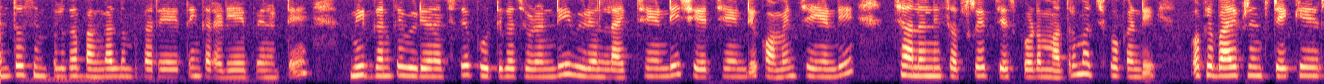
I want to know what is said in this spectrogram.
ఎంతో సింపుల్గా బంగాళదుంప కర్రీ అయితే ఇంకా రెడీ అయిపోయినట్టే. మీకు కనుక వీడియో నచ్చితే పూర్తిగా చూడండి. వీడియోని లైక్ చేయండి షేర్ చేయండి కామెంట్ చేయండి. ఛానల్ని సబ్స్క్రైబ్ చేసుకోవడం మాత్రం మర్చిపోకండి. Okay bye friends take care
